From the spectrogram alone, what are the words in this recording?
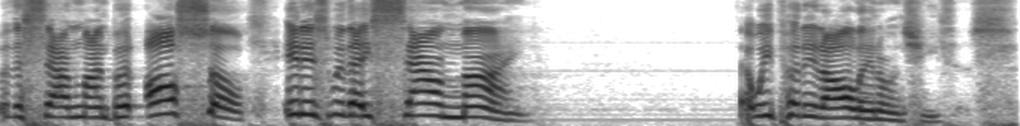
with a sound mind, but also it is with a sound mind that we put it all in on Jesus.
